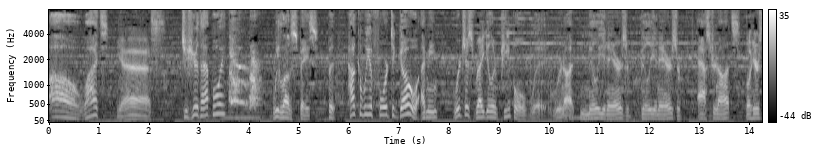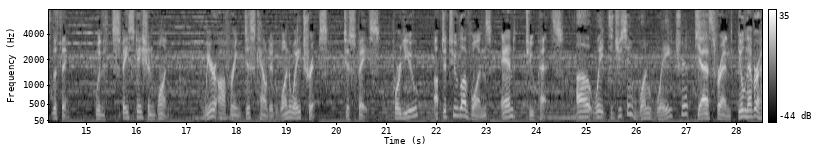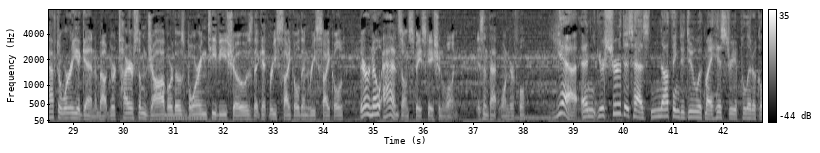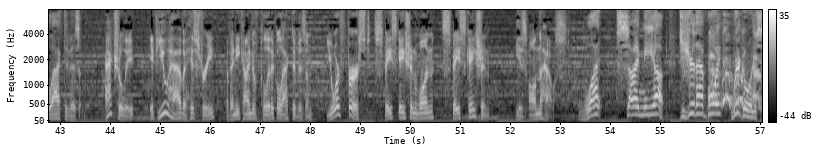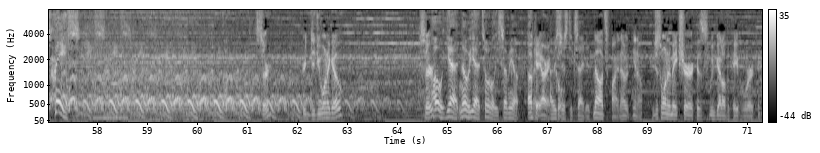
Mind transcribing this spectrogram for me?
Oh, what? Yes. Did you hear that, boy? We love space, but how can we afford to go? I mean, we're just regular people. We- We're not millionaires or billionaires or astronauts. Well, here's the thing. With Space Station 1, we're offering discounted one-way trips to space for you, up to two loved ones, and two pets. Uh, wait, did you say one-way trip? Yes, friend. You'll never have to worry again about your tiresome job or those boring TV shows that get recycled and recycled. There are no ads on Space Station 1. Isn't that wonderful? Yeah, and you're sure this has nothing to do with my history of political activism? Actually, if you have a history of any kind of political activism, your first Space Station 1 Space Station is on the house. What? Sign me up. Did you hear that, boy? We're going to space. Sir? Did you want to go? Sir? Oh, yeah, no, yeah, totally. Sign me up. Okay, Sorry, all right. I was cool. just excited. No, it's fine. I, you know, just wanted to make sure because we've got all the paperwork. And,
